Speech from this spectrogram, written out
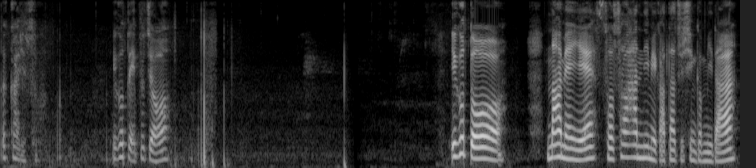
떡갈잎 수국. 이것도 예쁘죠? 이것도 남해에 서서한님이 갖다 주신 겁니다.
